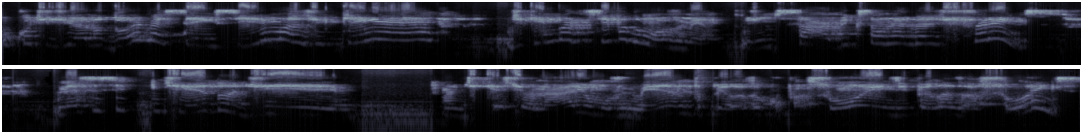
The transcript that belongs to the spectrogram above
o cotidiano do MST em si, mas de quem é, de quem participa do movimento. A gente sabe que são realidades diferentes. Nesse sentido de de questionarem o movimento pelas ocupações e pelas ações,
